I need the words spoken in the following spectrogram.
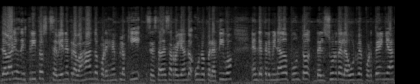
De varios distritos se viene trabajando, por ejemplo, aquí se está desarrollando un operativo en determinado punto del sur de la urbe porteña,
